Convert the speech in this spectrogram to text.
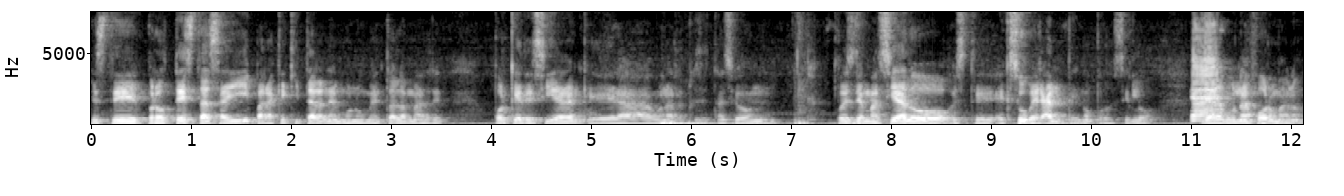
este, protestas ahí para que quitaran el monumento a la madre, porque decían que era una representación pues demasiado este, exuberante, ¿no? Por decirlo de alguna forma, ¿no?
